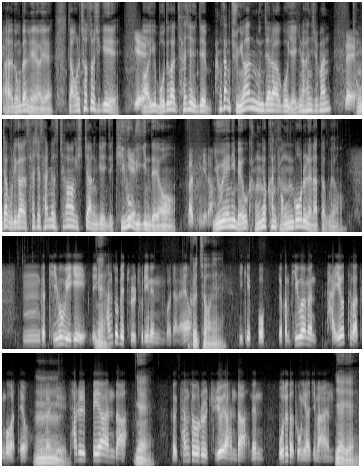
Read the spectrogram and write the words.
아, 농담이에요. 예. 자, 오늘 첫 소식이 예. 어, 이게 모두가 사실 이제 항상 중요한 문제라고 얘기는 하지만 네. 정작 우리가 사실 살면서 체감하기 쉽지 않은 게 이제 기후 예. 위기인데요. 맞습니다. 유엔이 매우 강력한 경고를 내놨다고요. 음, 그러니까 기후 위기 이제 예. 탄소 배출 줄이는 거잖아요. 그렇죠. 예. 이게 뭐 약간 비유하면 다이어트 같은 것 같아요. 그러니까 음. 이제 살을 빼야 한다. 예. 그 탄소를 줄여야 한다는 모두 다 동의하지만 예, 예.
